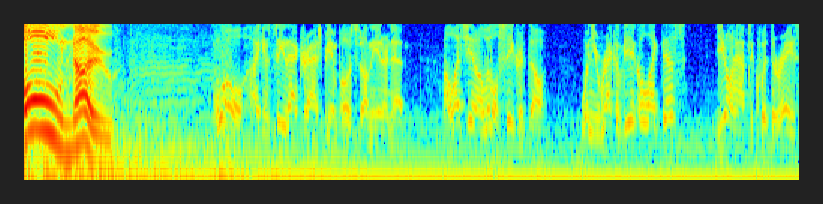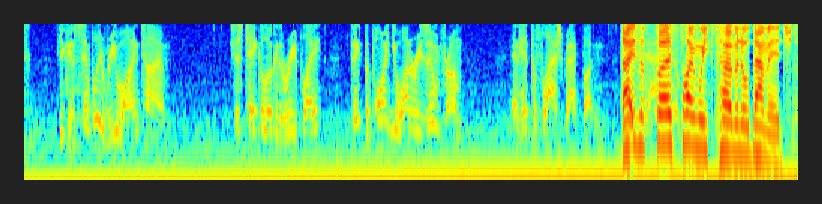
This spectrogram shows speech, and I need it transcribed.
Oh, no! Whoa, I can see that crash being posted on the internet. I'll let you in a little secret though. When you wreck a vehicle like this, you don't have to quit the race. You can simply rewind time. Just take a look at the replay, pick the point you want to resume from, and hit the flashback button. That is the first time we've terminal damaged.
